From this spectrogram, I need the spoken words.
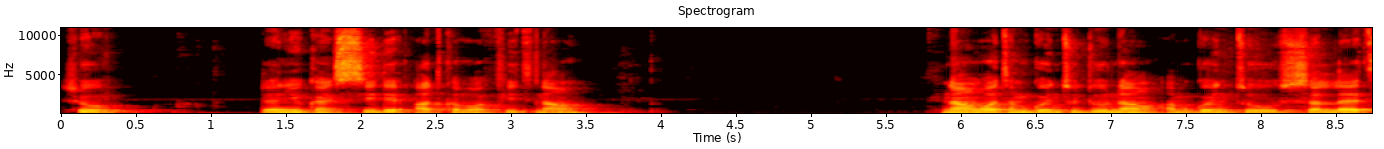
So then you can see the outcome of it now. Now what i'm going to do now i'm going to select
